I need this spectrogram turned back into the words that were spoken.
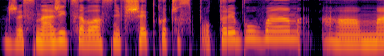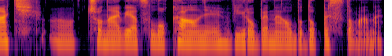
že snažiť sa vlastne všetko, čo spotrebúvam, a mať e, čo najviac lokálne vyrobené alebo dopestované.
